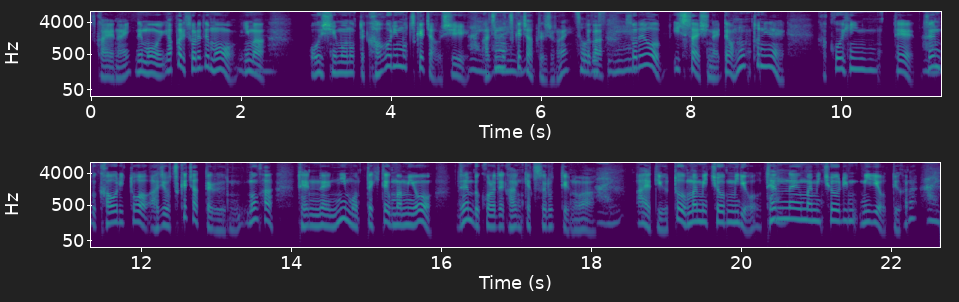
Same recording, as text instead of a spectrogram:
使えない、でもやっぱりそれでも今美味しいものって香りもつけちゃうし、はい味もつけちゃってるじゃない、だからそれを一切しない。だから本当にね加工品ってはい。全部香りと味をつけちゃってるのが天然に持ってきてうまみを全部これで完結するっていうのははい。あえて言うとうまみ調味料天然うまみ調味料っていうかな、っはい。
